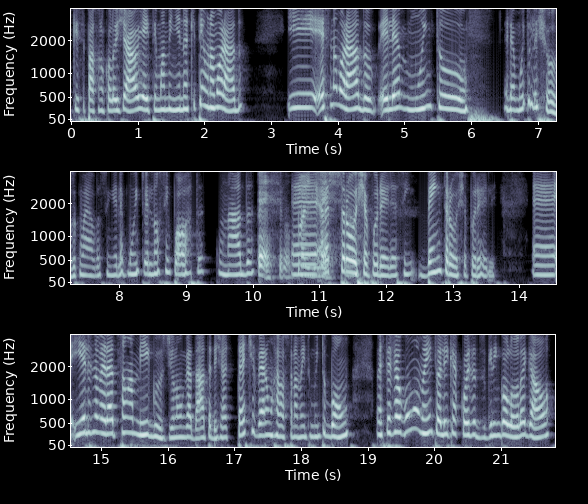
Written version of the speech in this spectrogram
que se passa no colegial e aí tem uma menina que tem um namorado. E esse namorado, ele é muito. Ele é muito lixoso com ela, assim. Ele é muito. Ele não se importa com nada. Péssimo. É, ela é péssimo. trouxa por ele, assim, bem trouxa por ele. É, e eles, na verdade, são amigos de longa data, eles já até tiveram um relacionamento muito bom, mas teve algum momento ali que a coisa desgringolou legal.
